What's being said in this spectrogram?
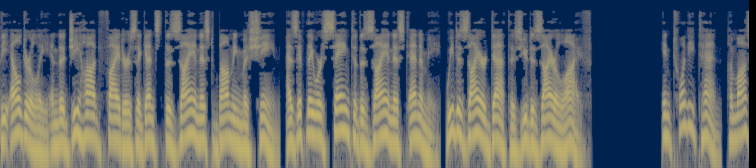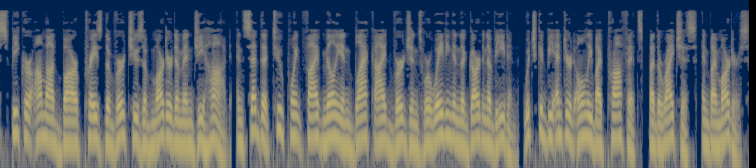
the elderly and the jihad fighters against the Zionist bombing machine, as if they were saying to the Zionist enemy, we desire death as you desire life. In 2010, Hamas speaker Ahmad Bahar praised the virtues of martyrdom and jihad, and said that 2.5 million black-eyed virgins were waiting in the Garden of Eden, which could be entered only by prophets, by the righteous, and by martyrs.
